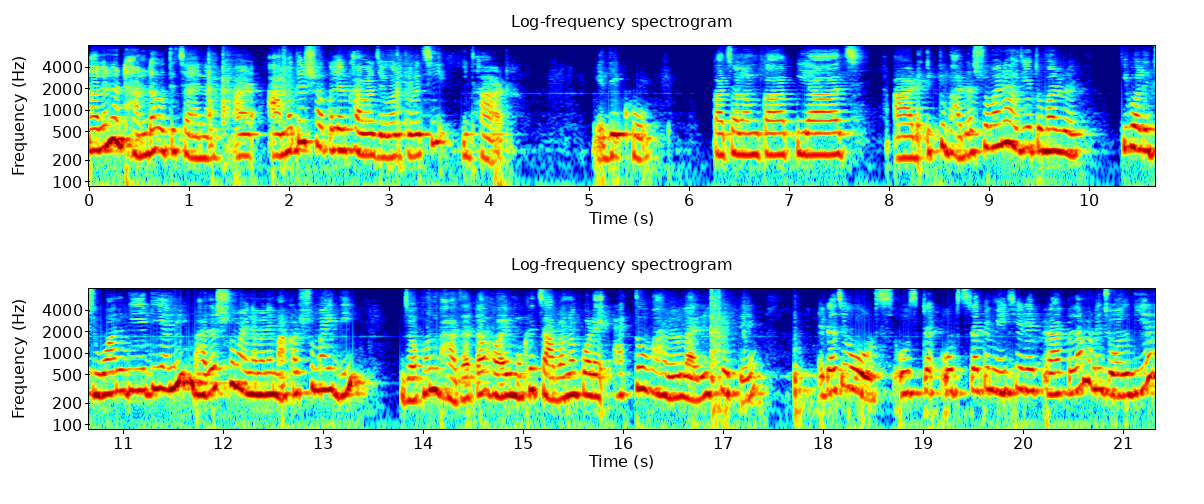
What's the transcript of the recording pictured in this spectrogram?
নাহলে না ঠান্ডা হতে চায় না। আর আমাদের সকালের খাবার জোগাড় করেছি ইধার। এ দেখো, কাঁচা লঙ্কা, পেঁয়াজ, আর একটু ভাজার সময় না ওই যে তোমার, কি বলে, জোয়ান দিয়ে দিই আমি, ভাজার সময় না মানে মাখার সময় দিই। যখন ভাজাটা হয়, মুখে চাবানো পরে এত ভালো লাগে খেতে। এটা হচ্ছে ওটস। ওটসটা, ওটসটাকে মেখে রেখ- রাখলাম মানে জল দিয়ে।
